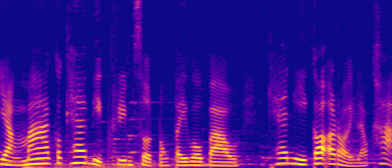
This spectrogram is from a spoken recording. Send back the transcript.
อย่างมากก็แค่บีบครีมสดลงไปเบาๆ แค่นี้ก็อร่อยแล้วค่ะ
